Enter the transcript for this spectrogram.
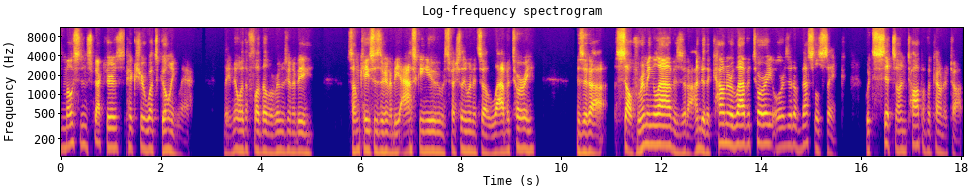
Most inspectors picture what's going there. They know where the flood level rim is going to be. Some cases they're going to be asking you, especially when it's a lavatory, is it a self rimming lav? Is it a under the counter lavatory? Or is it a vessel sink, which sits on top of a countertop?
